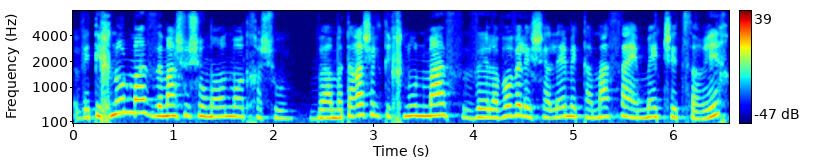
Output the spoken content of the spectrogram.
ותכנון מס זה משהו שהוא מאוד מאוד חשוב. והמטרה של תכנון מס זה לבוא ולשלם את המס האמת שצריך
